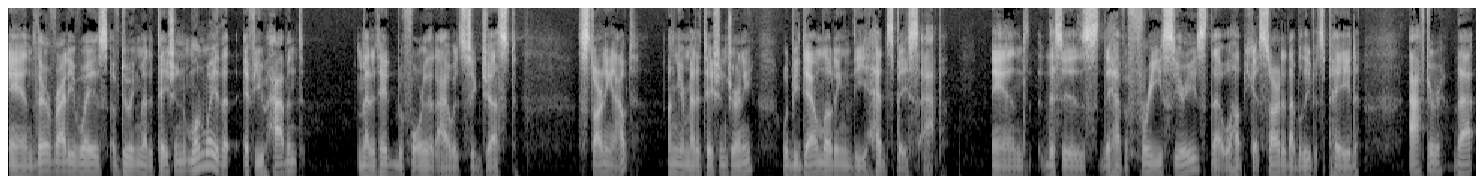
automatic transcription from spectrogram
And there are a variety of ways of doing meditation. One way that, if you haven't meditated before, that I would suggest starting out on your meditation journey would be downloading the Headspace app. And this is, they have a free series that will help you get started. I believe it's paid after that.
